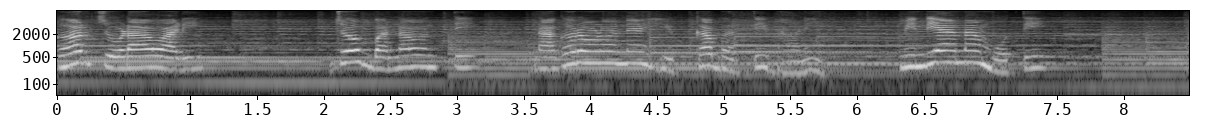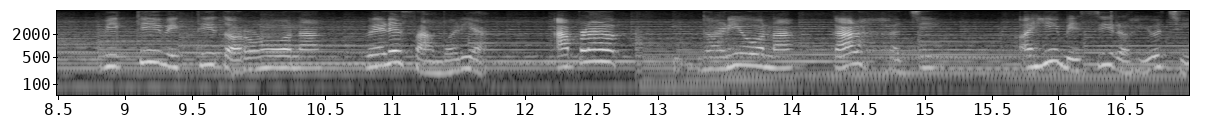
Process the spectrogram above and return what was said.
ઘર ચોડાવાળી જો બનાવતી નાગરણોને હિપકા ભરતી ભાણી. મીંડિયાના મોતી વીખથી વીખથી તરુણોના વેણે સાંભળ્યા. આપણા ધણીઓના કાળ હજી અહીં બેસી રહ્યો છે.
